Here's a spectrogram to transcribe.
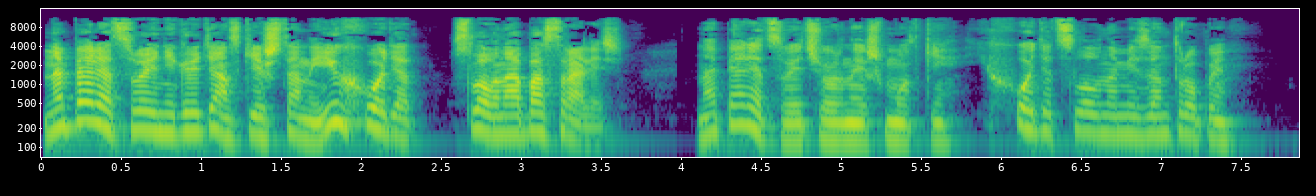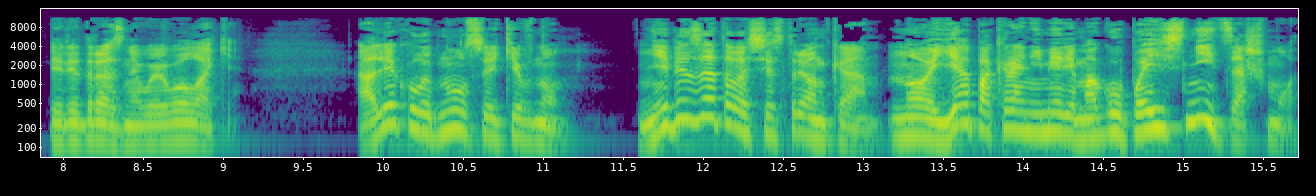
«Напялят свои негритянские штаны и ходят, словно обосрались. Напялят свои черные шмотки и ходят, словно мизантропы», — передразнивая его Лаки. Олег улыбнулся и кивнул. «Не без этого, сестренка, но я, по крайней мере, могу пояснить за шмот.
